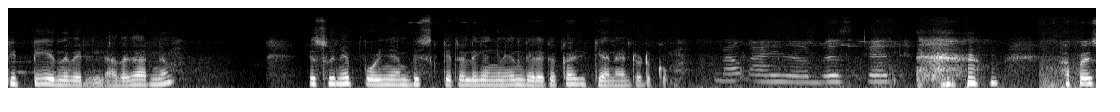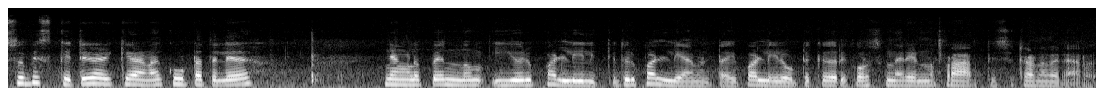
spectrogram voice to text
കിട്ടി എന്ന് വരില്ല. അത് കാരണം യസുവിനെ എപ്പോഴും ഞാൻ ബിസ്ക്കറ്റ് അല്ലെങ്കിൽ അങ്ങനെ എന്തെങ്കിലുമൊക്കെ കഴിക്കാനായിട്ട് എടുക്കും. അപ്പോൾ യസു ബിസ്ക്കറ്റ് കഴിക്കുകയാണ്. കൂട്ടത്തിൽ ഞങ്ങളിപ്പോൾ എന്നും ഈ ഒരു പള്ളിയിലേക്ക് ഇതൊരു പള്ളിയാണ് കേട്ടോ. ഈ പള്ളിയിലോട്ട് കയറി കുറച്ച് നേരം ഇരുന്ന് പ്രാർത്ഥിച്ചിട്ടാണ് വരാറ്.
